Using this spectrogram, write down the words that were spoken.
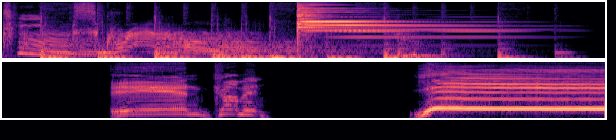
Team scramble. Incoming! Yay!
